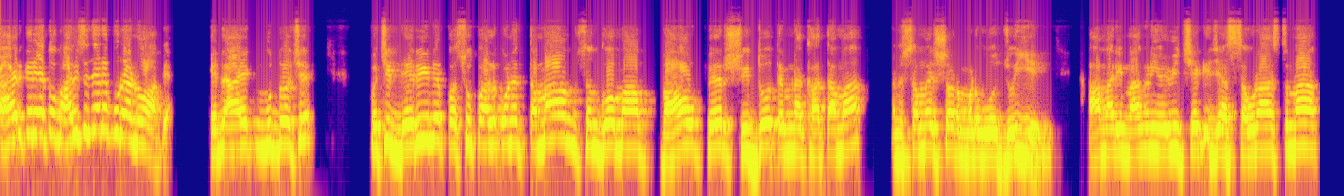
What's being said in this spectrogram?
જાહેર કર્યા તો બાવીસ હજારે પૂરા ન આપ્યા. એટલે આ એક મુદ્દો છે. પછી ડેરી ને પશુપાલકોને તમામ સંઘોમાં ભાવ ફેર સીધો તેમના ખાતામાં અને સમયસર મળવો જોઈએ. આ મારી માંગણીઓ એવી છે કે જ્યાં સૌરાષ્ટ્રમાં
